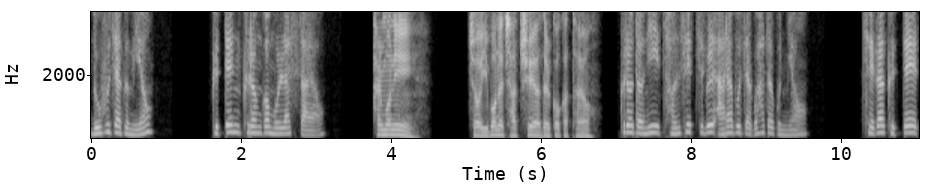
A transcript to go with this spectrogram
노후자금이요? 그땐 그런 거 몰랐어요. 할머니, 저 이번에 자취해야 될 것 같아요. 그러더니 전셋집을 알아보자고 하더군요. 제가 그때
